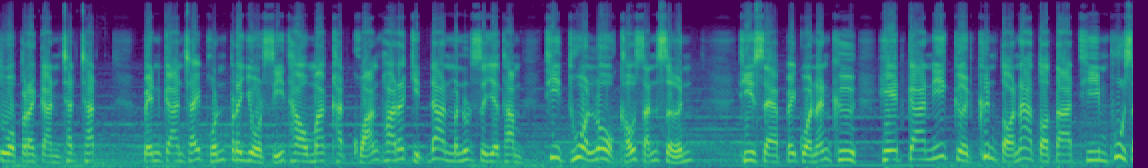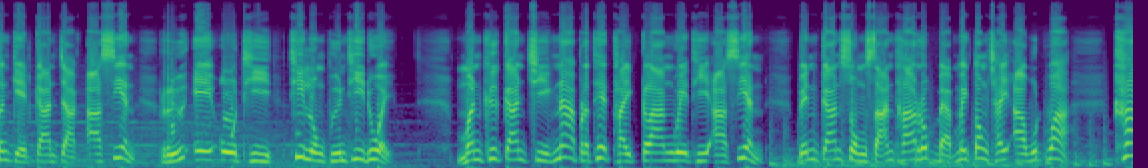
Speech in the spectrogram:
ตัวประกันชัดๆ เป็นการใช้ผลประโยชน์สีเทามาขัดขวางภารกิจด้านมนุษยธรรมที่ทั่วโลกเขาสรรเสริญ ที่แสบไปกว่านั้นคือ เหตุการณ์นี้เกิดขึ้นต่อหน้าต่อตาทีมผู้สังเกตการณ์จากอาเซียน หรือ AOT ที่ลงพื้นที่ด้วย มันคือการฉีกหน้าประเทศไทยกลางเวทีอาเซียน เป็นการส่งสารทารบแบบไม่ต้องใช้อาวุธว่าข้า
